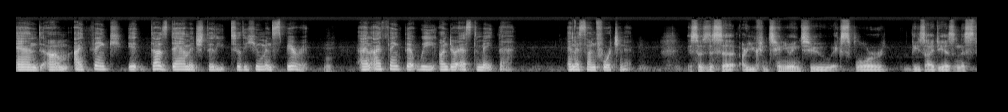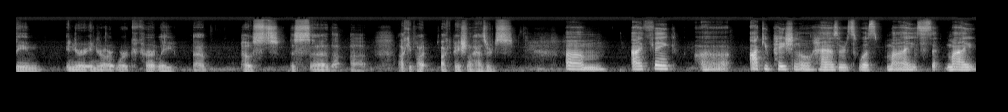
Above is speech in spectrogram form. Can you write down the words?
And um, I think it does damage to the, to the human spirit. Mm. And I think that we underestimate that. And it's unfortunate. so is this uh are you continuing to explore these ideas and this theme in your in your artwork currently uh, post this uh, the uh, occupational hazards Um, I think uh, occupational hazards was my my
